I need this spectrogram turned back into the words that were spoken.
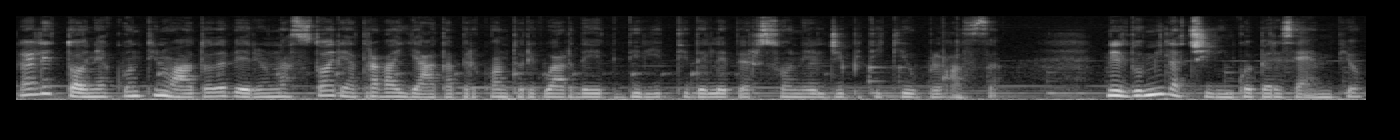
la Lettonia ha continuato ad avere una storia travagliata per quanto riguarda i diritti delle persone LGBTQ. Nel 2005, per esempio,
